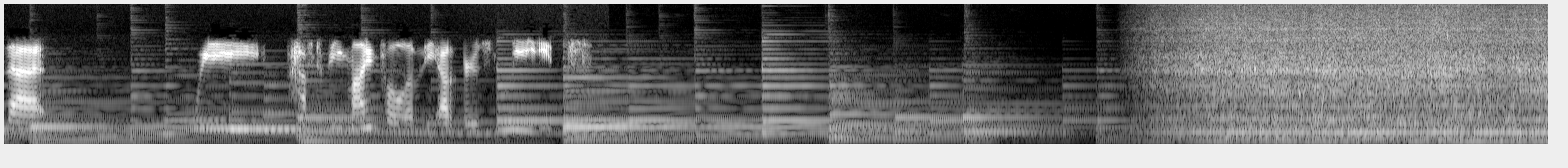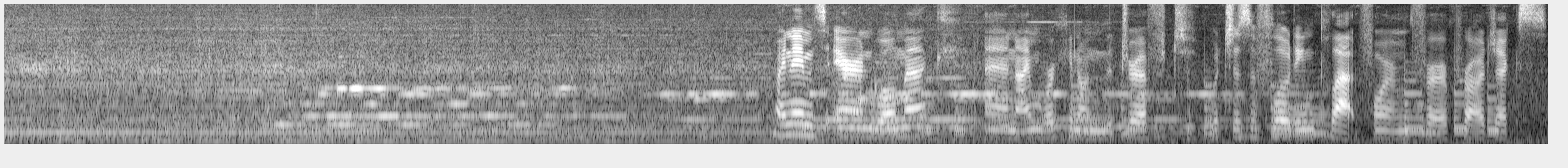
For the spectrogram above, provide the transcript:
that we have to be mindful of the other's needs. My name is Erin Womack and I'm working on The Drift, which is a floating platform for projects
